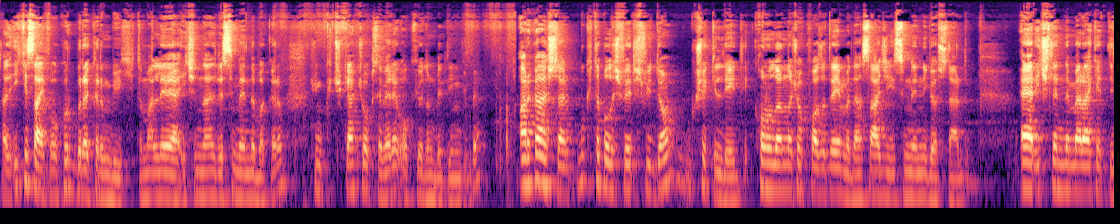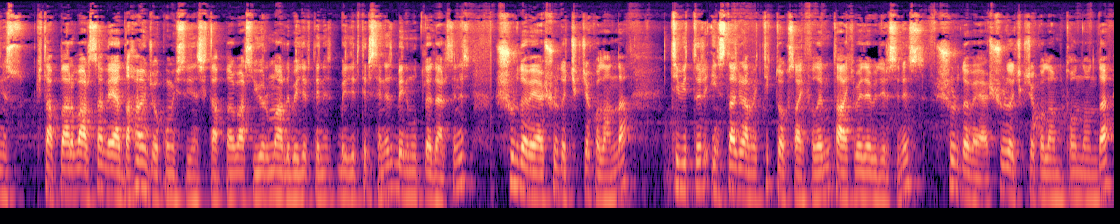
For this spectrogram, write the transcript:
hadi iki sayfa okur bırakırım büyük ihtimalle ya içinden resimlerine bakarım. Çünkü küçükken çok severek okuyordum dediğim gibi. Arkadaşlar bu kitap alışveriş videom bu şekildeydi. Konularına çok fazla değinmeden sadece isimlerini gösterdim. Eğer içlerinde merak ettiğiniz kitaplar varsa veya daha önce okumak istediğiniz kitaplar varsa yorumlarda belirtirseniz beni mutlu edersiniz. Şurada veya şurada çıkacak olan da Twitter, Instagram ve TikTok sayfalarımı takip edebilirsiniz. Şurada veya şurada çıkacak olan butondan da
